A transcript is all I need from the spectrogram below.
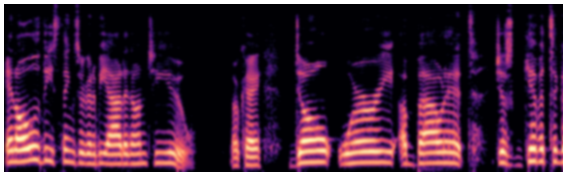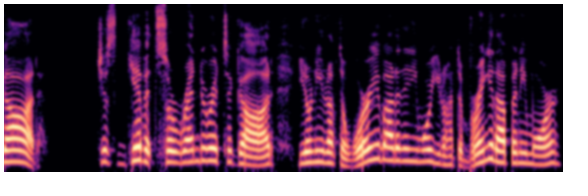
and all of these things are going to be added unto you. Okay? Don't worry about it. Just give it to God. Just give it. Surrender it to God. You don't even have to worry about it anymore. You don't have to bring it up anymore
